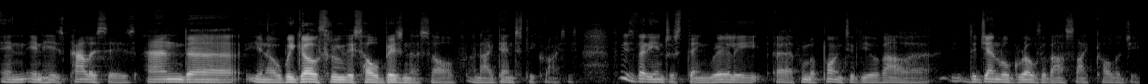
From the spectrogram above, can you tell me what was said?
in, in his palaces, and uh, you know we go through this whole business of an identity crisis. So it's very interesting, really, uh, from a point of view of our the general growth of our psychology.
